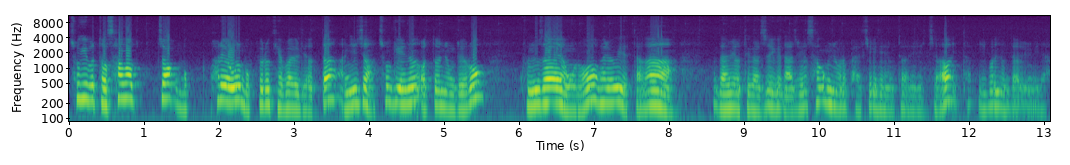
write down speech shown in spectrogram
초기부터 상업적 목, 활용을 목표로 개발되었다? 아니죠. 초기에는 어떤 용도로? 군사용으로 활용이 됐다가 그 다음에 어떻게 하죠? 이게 나중에 상업용으로 발전이 되는 용도가 되겠죠. 2번 정답입니다.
